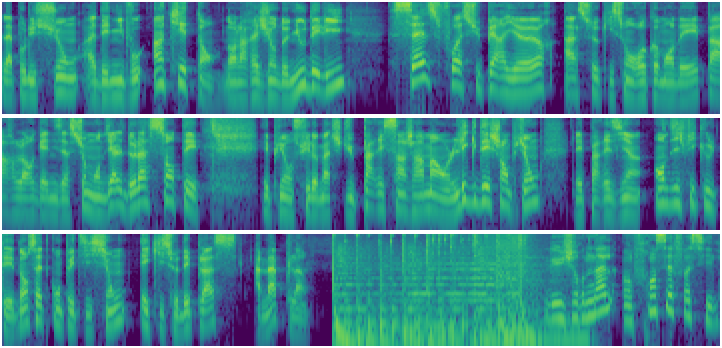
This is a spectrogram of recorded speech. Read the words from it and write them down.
la pollution a des niveaux inquiétants dans la région de New Delhi. 16 fois supérieurs à ceux qui sont recommandés par l'Organisation mondiale de la santé. Et puis on suit le match du Paris Saint-Germain en Ligue des Champions, les Parisiens en difficulté dans cette compétition et qui se déplacent à Naples. Le journal en français facile.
